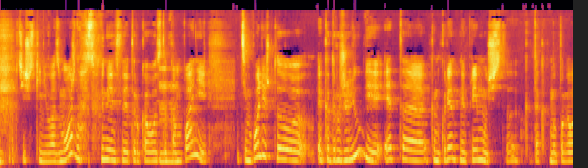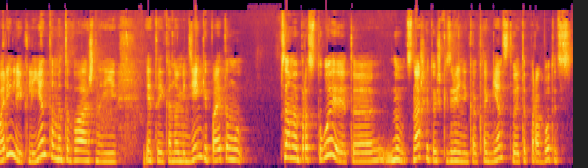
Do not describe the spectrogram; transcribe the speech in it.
практически невозможно, особенно если это руководство mm-hmm. компании. Тем более, что экодружелюбие — это конкурентное преимущество. Так как мы поговорили, и клиентам это важно, и это экономит деньги, поэтому Самое простое это, ну, с нашей точки зрения, как агентство, это поработать с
